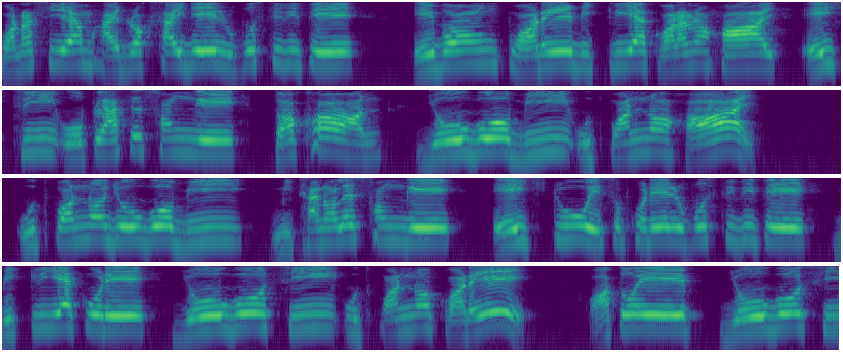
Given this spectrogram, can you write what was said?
পটাশিয়াম হাইড্রক্সাইডের উপস্থিতিতে এবং পরে বিক্রিয়া করানো হয় এইচ থ্রি ও প্লাসের সঙ্গে, তখন যৌগ বি উৎপন্ন হয়। উৎপন্ন যৌগ বি মিথানলের সঙ্গে এইচ টু এসোফোরের উপস্থিতিতে বিক্রিয়া করে যৌগ সি উৎপন্ন করে। অতএব যৌগ সি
